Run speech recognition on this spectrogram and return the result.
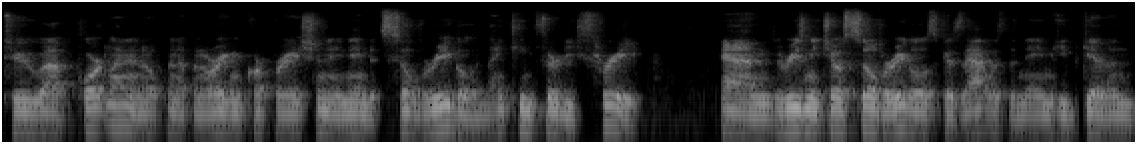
to uh, Portland and opened up an Oregon corporation. He named it Silver Eagle in 1933. And the reason he chose Silver Eagle is because that was the name he'd given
